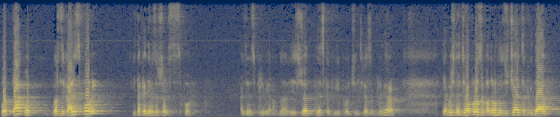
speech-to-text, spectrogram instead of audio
Вот так вот возникали споры, и так они разрешались споры. Один из примеров. Да. Есть еще несколько таких очень интересных примеров. И обычно эти вопросы подробно изучаются, когда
